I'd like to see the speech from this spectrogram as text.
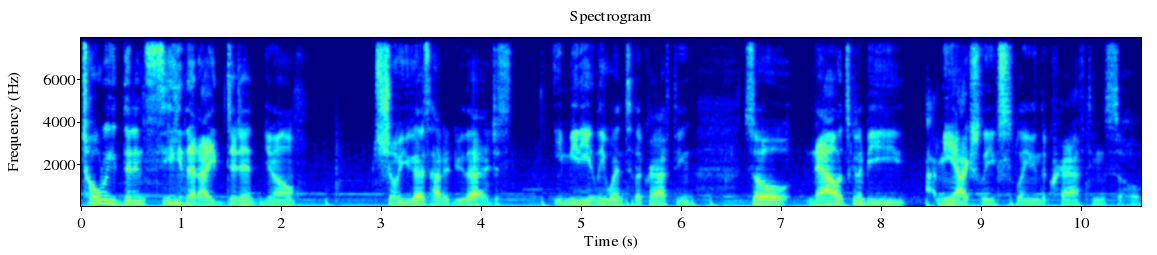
totally didn't see that i didn't you know show you guys how to do that. I just immediately went to the crafting so now it's gonna be me actually explaining the crafting so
